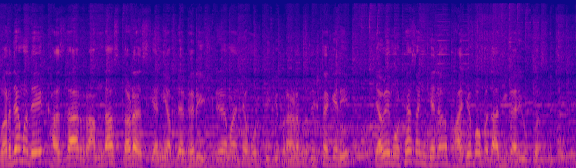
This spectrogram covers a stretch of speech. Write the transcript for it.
वर्ध्यामध्ये खासदार रामदास तडस यांनी आपल्या घरी श्रीरामांच्या मूर्तीची प्राणप्रतिष्ठा केली. यावेळी मोठ्या संख्येनं भाजप पदाधिकारी उपस्थित होते.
